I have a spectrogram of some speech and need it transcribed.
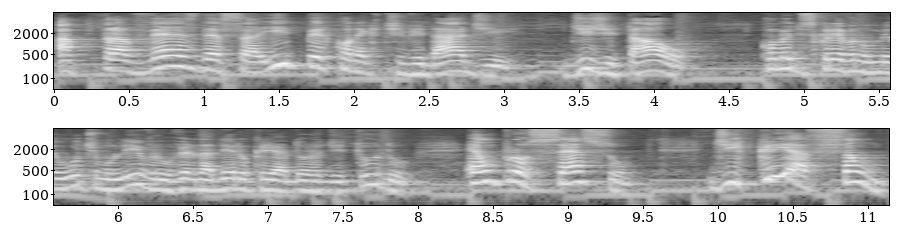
através dessa hiperconectividade digital, como eu descrevo no meu último livro, O Verdadeiro Criador de Tudo, é um processo de criação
